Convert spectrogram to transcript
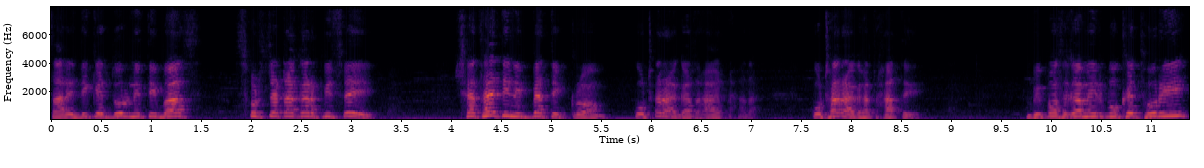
চারিদিকে দুর্নীতিবাজ, ছুটছে টাকার পিছে। সেথায় তিনি ব্যতিক্রম, কোঠার আঘাত কোঠার আঘাত হাতে। বিপথগামীর মুখে থুরি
